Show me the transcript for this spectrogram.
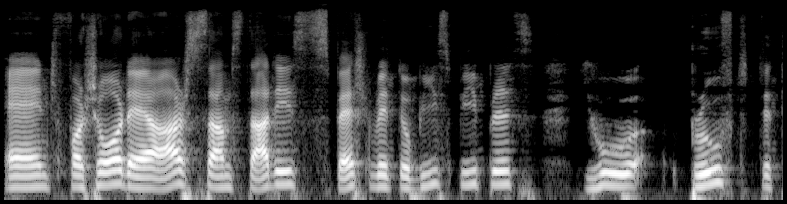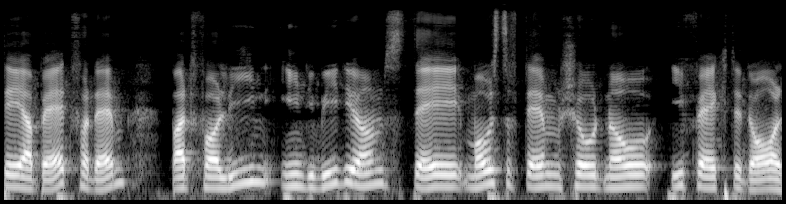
And for sure, there are some studies, especially with obese people, who proved that they are bad for them. But for lean individuals, they most of them showed no effect at all.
